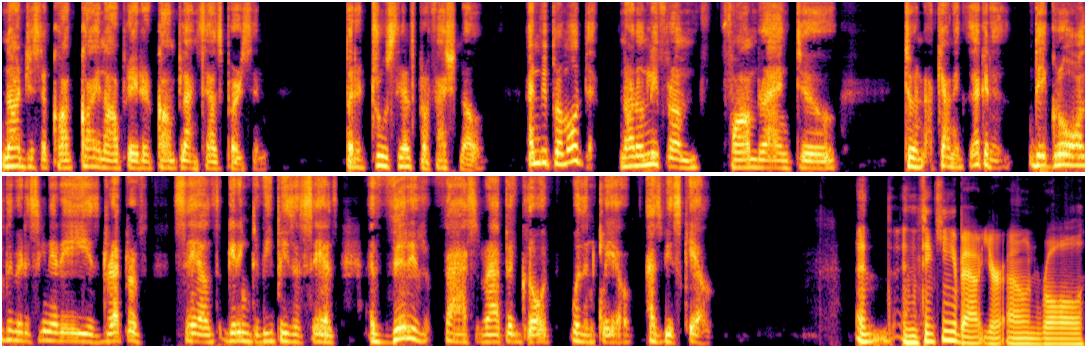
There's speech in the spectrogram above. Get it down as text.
not just a coin operated, compliant salesperson, but a true sales professional. And we promote them, not only from farm rank to, to an account executive. They grow all the way to senior AEs, director of sales, getting to VPs of sales, a very fast, rapid growth within Cleo as we scale. And, and thinking about your own role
